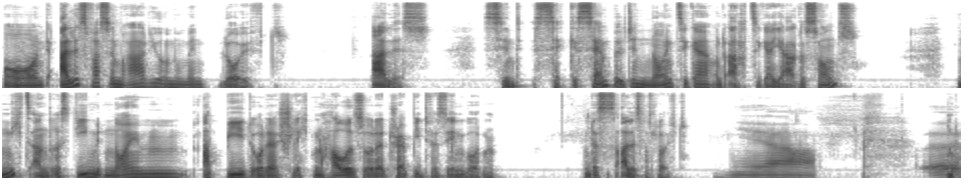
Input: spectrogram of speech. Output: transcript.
Und alles, was im Radio im Moment läuft, alles, sind gesampelte 90er und 80er Jahre Songs. Nichts anderes, die mit neuem Upbeat oder schlechtem House oder Trapbeat versehen wurden. Und das ist alles, was läuft. Ja. Äh,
